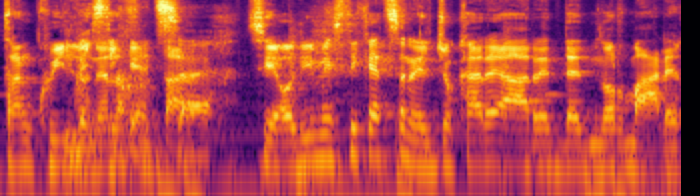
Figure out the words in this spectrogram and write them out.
tranquillo nell'affrontare eh. sì ho dimestichezza nel giocare a Red Dead normale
